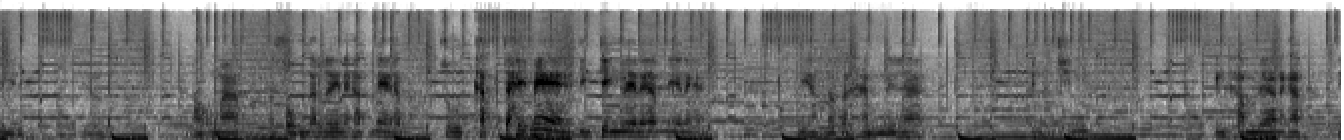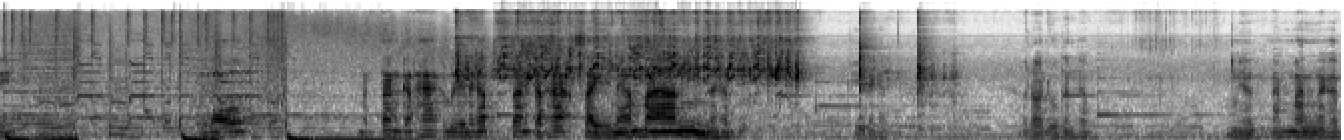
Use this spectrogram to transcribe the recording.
นี่นะครับเดี๋ยวเราเอามาผสมกันเลยนะครับเนี่ยครับสูตรขัดใจแม่จริง ๆ เลยนะครับนี่นะฮะนี่ครับเราก็หั่นเนื้อ เป็นชิ้น เป็นคำแล้วนะครับนี่เดี๋ยวเรามาตั้งกระทะกันเลยนะครับ ตั้งกระทะใส่น้ำมันนะครับโอเคนะครับรอดูกันครับเนี่ยน้ำมันนะครับ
